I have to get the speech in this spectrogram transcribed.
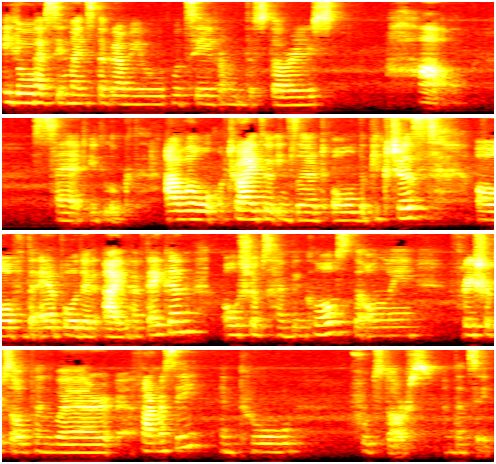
If you have seen my Instagram, you would see from the stories how sad it looked. I will try to insert all the pictures of the airport that I have taken. All shops have been closed. The only three shops open were pharmacy and two food stores and that's it.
